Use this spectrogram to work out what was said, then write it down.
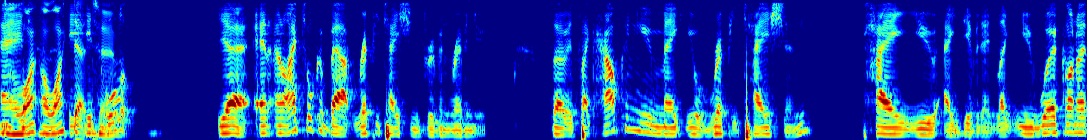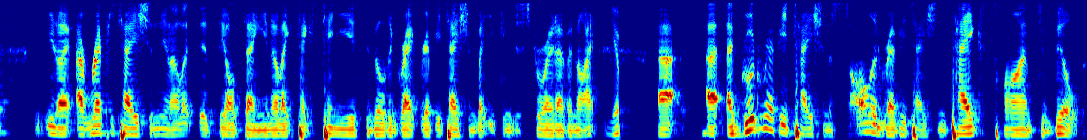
I and like, I like that It's term. all, yeah, and, and I talk about reputation driven revenue. So it's like, how can you make your reputation pay you a dividend? Like you work on it, you know, a reputation, you know, like it's the old saying, you know, like it takes 10 years to build a great reputation, but you can destroy it overnight. Yep. Uh, a, a, good reputation, a solid reputation takes time to build.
